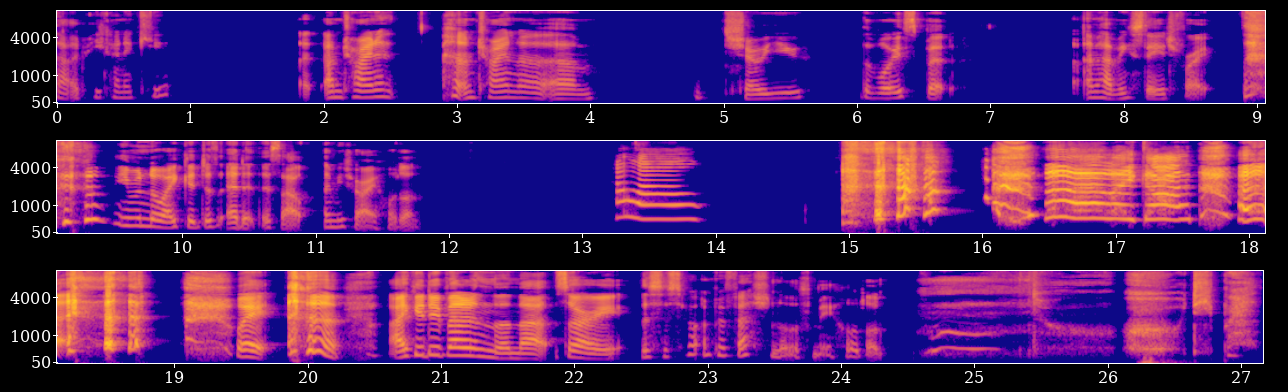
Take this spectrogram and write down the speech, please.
that would be kind of cute. I'm trying to, I'm trying to um, show you the voice, but I'm having stage fright. Even though I could just edit this out. Let me try. Hold on. Hello. oh my god. Wait. I could do better than that. Sorry. This is so unprofessional of me. Hold on. Deep breaths.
